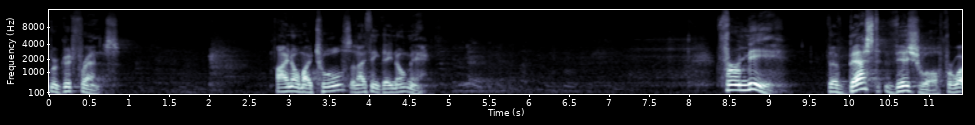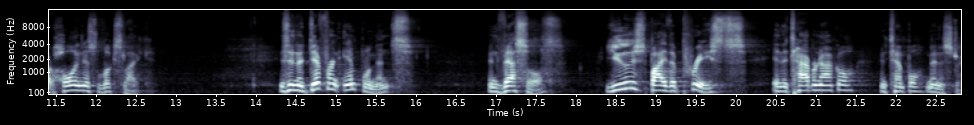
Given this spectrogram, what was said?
We're good friends. I know my tools, and I think they know me. For me, the best visual for what holiness looks like is in the different implements and vessels used by the priests in the tabernacle and temple ministry.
